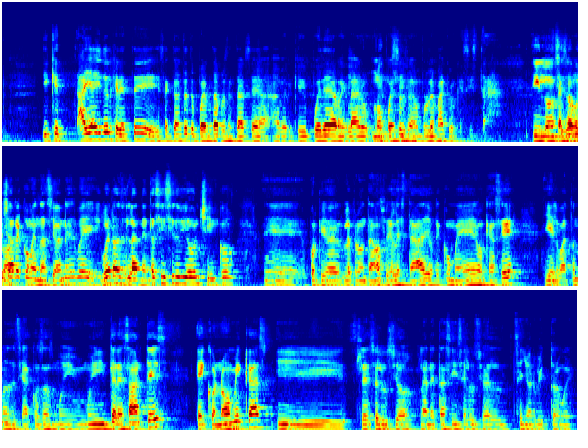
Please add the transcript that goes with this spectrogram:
y que haya ido el gerente exactamente a tu puerta a presentarse a, a ver qué puede arreglar o cómo puede sí. solucionar un problema, creo que sí está. Y Está hizo cabrón. muchas recomendaciones, güey. Bueno, la neta sí sirvió un chingo. eh, porque le preguntábamos por ir al estadio, qué comer o qué hacer. Y el vato nos decía cosas muy, muy interesantes, económicas. Y se, se lució, la neta sí se lució el señor Víctor, güey.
